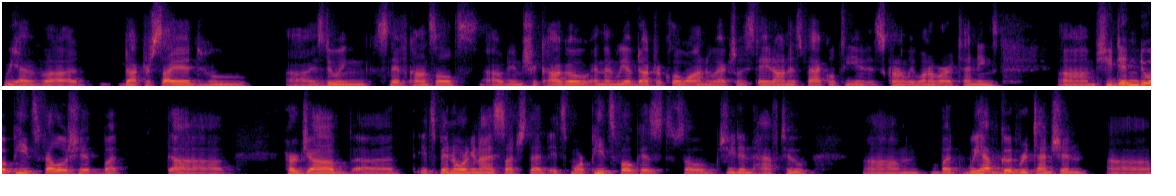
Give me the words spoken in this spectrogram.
we have uh, Dr. Syed, who uh, is doing SNF consults out in Chicago. And then we have Dr. Klawan, who actually stayed on as faculty and is currently one of our attendings. Um, she didn't do a PEDS fellowship, but uh, her job, uh, it's been organized such that it's more PEDS focused, so she didn't have to. Um, but we have good retention uh,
